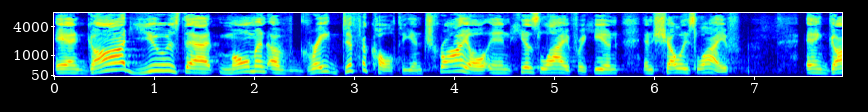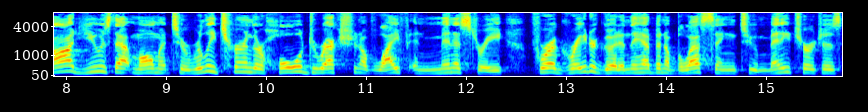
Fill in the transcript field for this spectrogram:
And God used that moment of great difficulty and trial in his life, or he and, and Shelley's life. And God used that moment to really turn their whole direction of life and ministry for a greater good. And they have been a blessing to many churches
